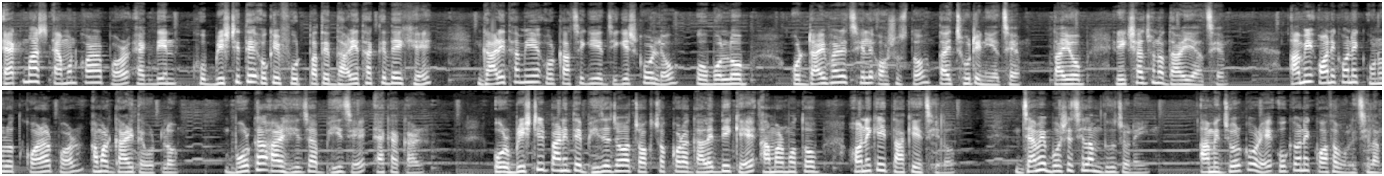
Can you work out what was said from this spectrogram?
এক মাস এমন করার পর একদিন খুব বৃষ্টিতে ওকে ফুটপাতে দাঁড়িয়ে থাকতে দেখে গাড়ি থামিয়ে ওর কাছে গিয়ে জিজ্ঞেস করলেও ও বলল, ওর ড্রাইভারের ছেলে অসুস্থ, তাই ছুটি নিয়েছে। তাই ও রিক্সার জন্য দাঁড়িয়ে আছে। আমি অনেক অনেক অনুরোধ করার পর আমার গাড়িতে উঠল। বোরকা আর হিজাব ভিজে একাকার। ওর বৃষ্টির পানিতে ভিজে যাওয়া চকচক করা গালের দিকে আমার মতো অনেকেই তাকিয়েছিল। জ্যামে বসেছিলাম দুজনেই। আমি জোর করে ওকে অনেক কথা বলেছিলাম।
